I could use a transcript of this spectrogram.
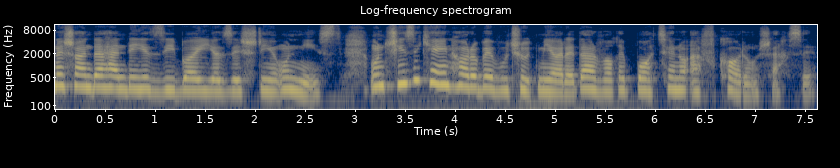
نشان دهنده زیبایی یا زشتی اون نیست. اون چیزی که اینها رو به وجود میاره در واقع باطن و افکار اون شخصه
